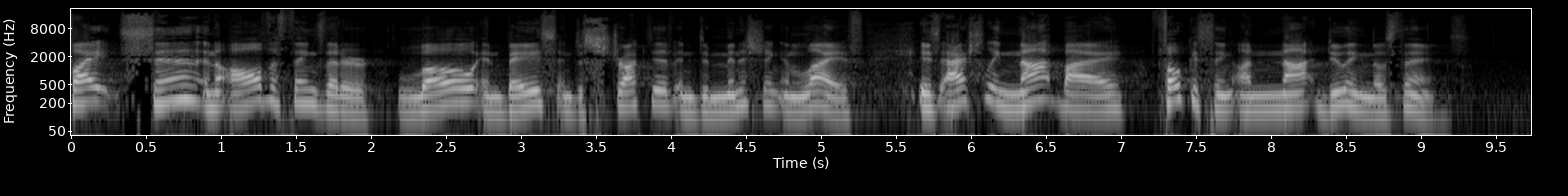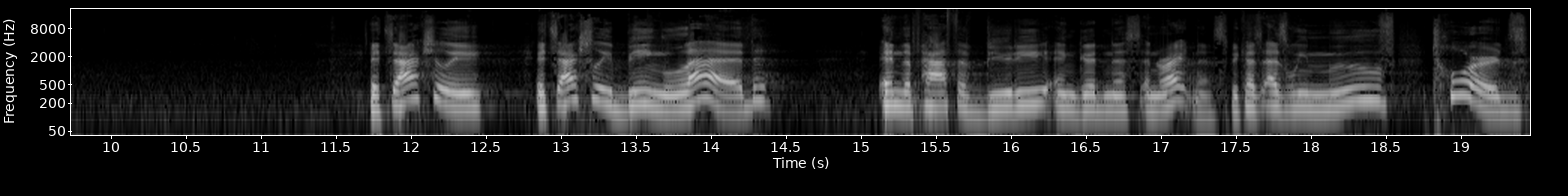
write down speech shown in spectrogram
fight sin and all the things that are low and base and destructive and diminishing in life is actually not by focusing on not doing those things. It's actually, it's actually being led in the path of beauty and goodness and rightness. Because as we move towards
